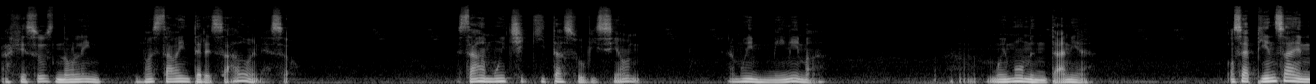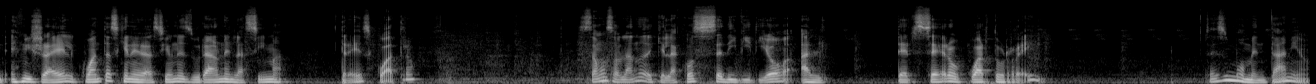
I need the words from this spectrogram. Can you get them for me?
a Jesús no le no estaba interesado en eso. Estaba muy chiquita su visión. Era muy mínima. Ah, muy momentánea. O sea, piensa en, Israel, ¿cuántas generaciones duraron en la cima? ¿Tres? ¿Cuatro? Estamos hablando de que la cosa se dividió al tercer o cuarto rey. Es momentáneo.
